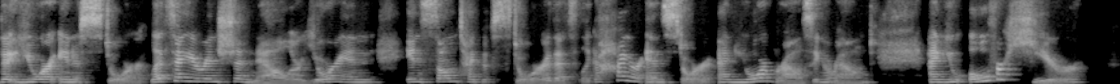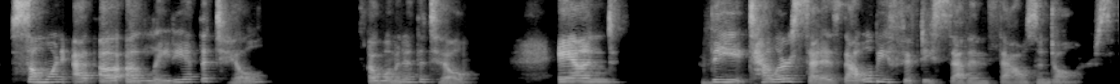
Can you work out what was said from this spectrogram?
that you are in a store. Let's say you're in Chanel or you're in in some type of store that's like a higher end store and you're browsing around and you overhear someone at a, a lady at the till, a woman at the till, and the teller says that will be $57,000.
